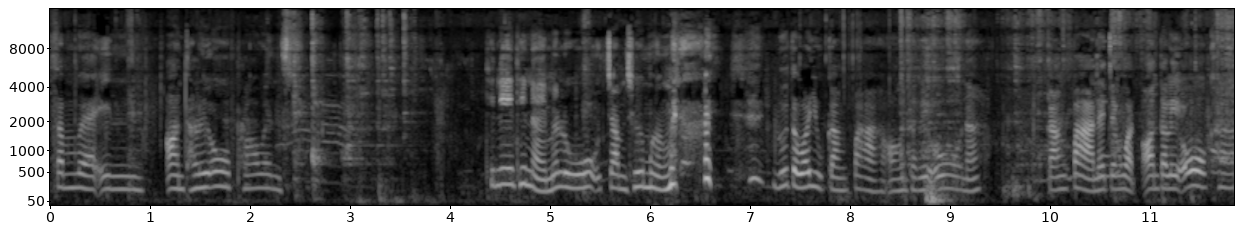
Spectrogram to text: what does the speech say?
Somewhere in Ontario province. ที่นี่ที่ไหนไม่รู้จำชื่อเมืองไม่ได้ รู้แต่ว่าอยู่กลางป่าออนตาริโอนะ กลางป่าในจังหวัดออนตาริโอค่ะ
